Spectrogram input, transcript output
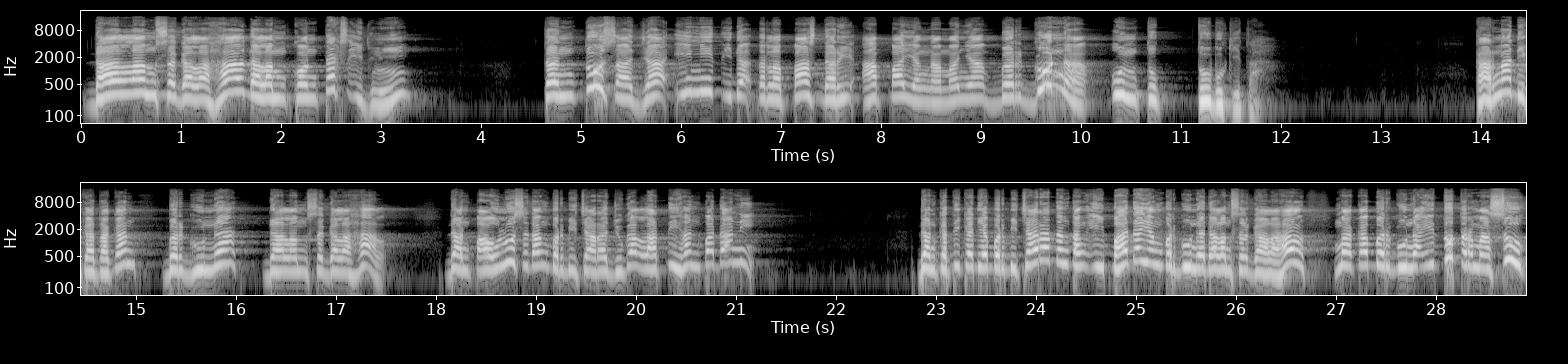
dalam segala hal dalam konteks ini, tentu saja ini tidak terlepas dari apa yang namanya berguna untuk tubuh kita. Karena dikatakan berguna dalam segala hal. Dan Paulus sedang berbicara juga latihan badani. Dan ketika dia berbicara tentang ibadah yang berguna dalam segala hal, maka berguna itu termasuk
